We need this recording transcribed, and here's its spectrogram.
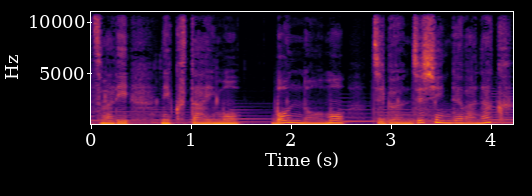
つまり肉体も煩悩も自分自身ではなく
